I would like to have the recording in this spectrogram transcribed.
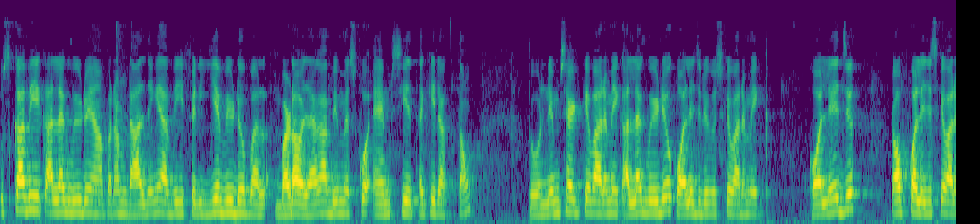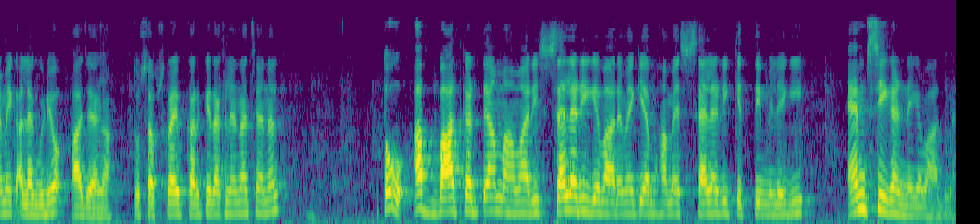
उसका भी एक अलग वीडियो यहाँ पर हम डाल देंगे। अभी फिर ये वीडियो बड़ा हो जाएगा। अभी मैं इसको एम तक ही रखता हूँ। तो निम सेट के बारे में एक अलग वीडियो, कॉलेज रिव्यूज़ के बारे में एक कॉलेज, टॉप कॉलेजेस के बारे में एक अलग वीडियो आ जाएगा। तो सब्सक्राइब करके रख लेना चैनल। तो अब बात करते हैं हम हमारी सैलरी के बारे में कि अब हमें सैलरी कितनी मिलेगी एमसी करने के बाद में।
